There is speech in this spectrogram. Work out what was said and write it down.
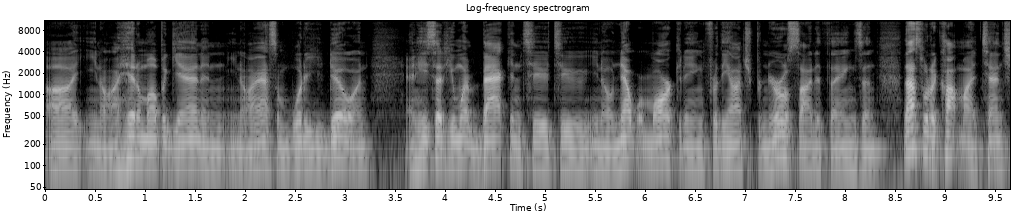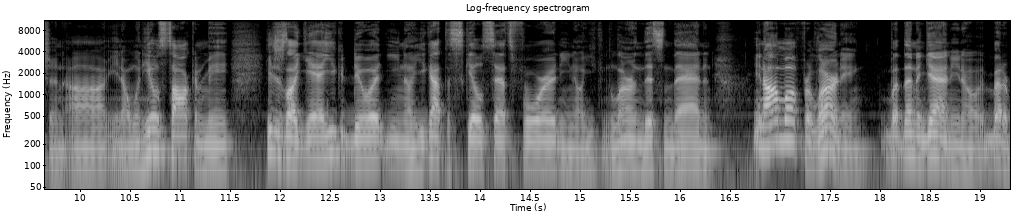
Uh, you know, I hit him up again, and, you know, I asked him, what are you doing? and he said he went back into to you know network marketing for the entrepreneurial side of things and that's what caught my attention uh, you know when he was talking to me he's just like yeah you could do it you know you got the skill sets for it you know you can learn this and that and you know i'm up for learning but then again you know it better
